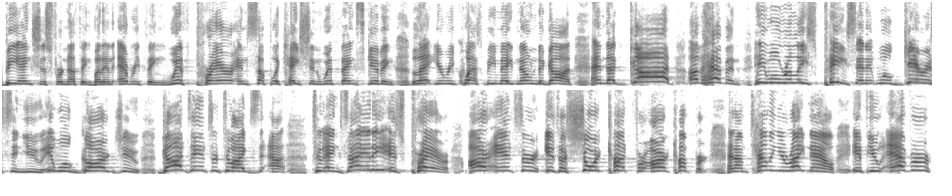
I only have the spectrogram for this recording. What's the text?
Be anxious for nothing, but in everything, with prayer and supplication, with thanksgiving, let your request be made known to God. And the God of heaven, He will release peace and it will garrison you. It will guard you. God's answer to, uh, to anxiety is prayer. Our answer is a shortcut for our comfort. And I'm telling you right now, if you ever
